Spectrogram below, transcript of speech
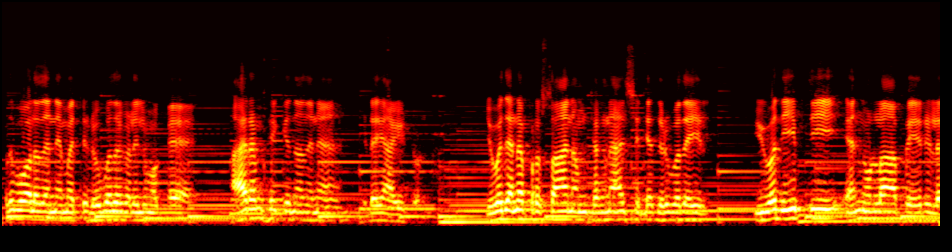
അതുപോലെ തന്നെ മറ്റ് രൂപതകളിലുമൊക്കെ ആരംഭിക്കുന്നതിന് ഇടയായിട്ടുണ്ട്. യുവജന പ്രസ്ഥാനം ചങ്ങനാശ്ശേരി അതിരൂപതയിൽ യുവദീപ്തി എന്നുള്ള പേരിൽ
